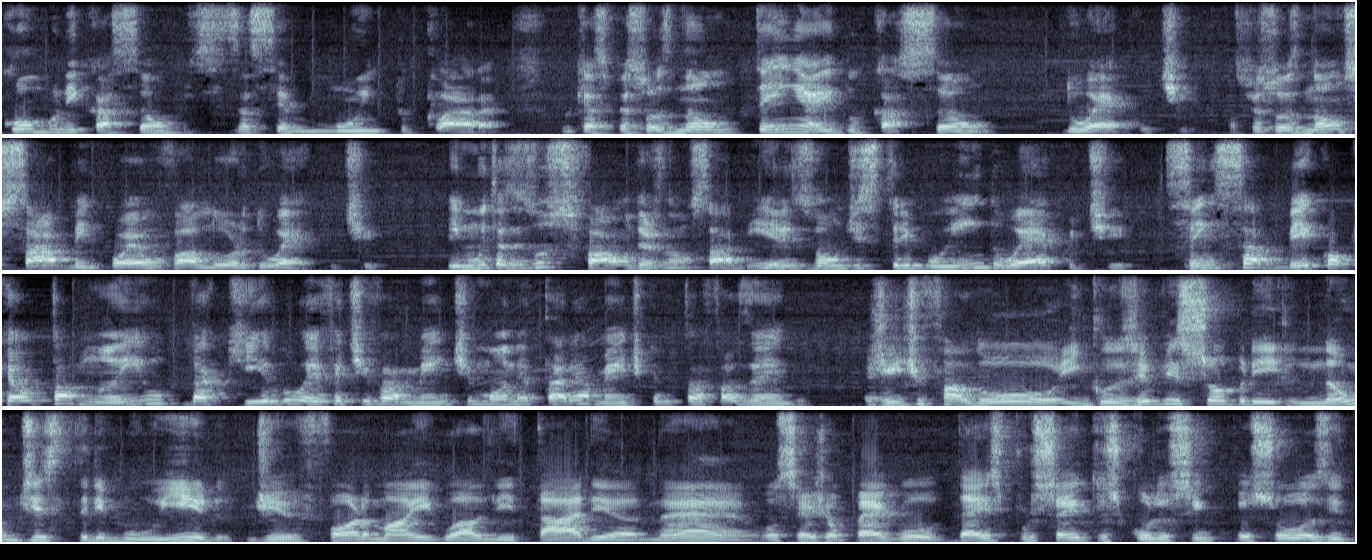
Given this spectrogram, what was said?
comunicação precisa ser muito clara, porque as pessoas não têm a educação do equity. As pessoas não sabem qual é o valor do equity. E muitas vezes os founders não sabem. Eles vão distribuindo equity sem saber qual é o tamanho daquilo efetivamente monetariamente que ele está fazendo. A gente falou, inclusive, sobre não distribuir de forma igualitária, né? Ou seja, eu pego 10%, escolho 5 pessoas e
